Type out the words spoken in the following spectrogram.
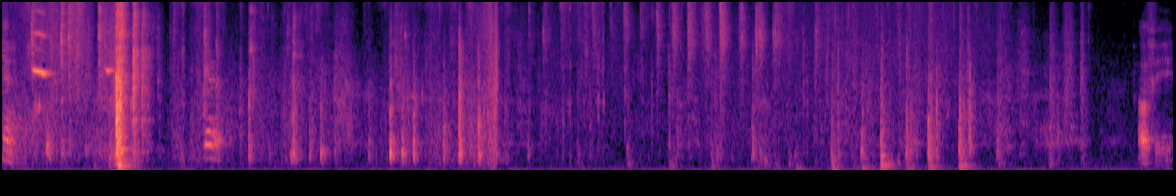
Get it. Get it. Huffy.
